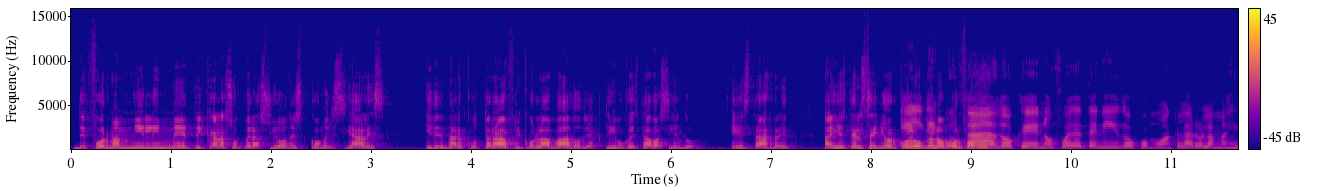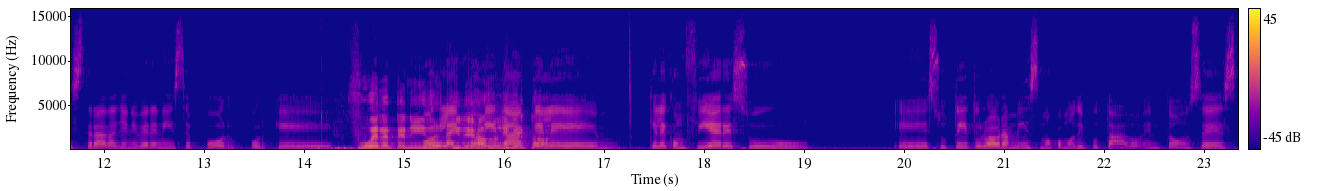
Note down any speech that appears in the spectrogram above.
de forma milimétrica a las operaciones comerciales y de narcotráfico, lavado de activos que estaba haciendo esta red. Ahí está el señor, El colóquelo por favor. diputado que no fue detenido, como aclaró la magistrada Jenny Berenice, por porque Fue detenido por la y dejado en libertad. que le, que le confiere su, eh, su título ahora mismo como diputado. Entonces,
